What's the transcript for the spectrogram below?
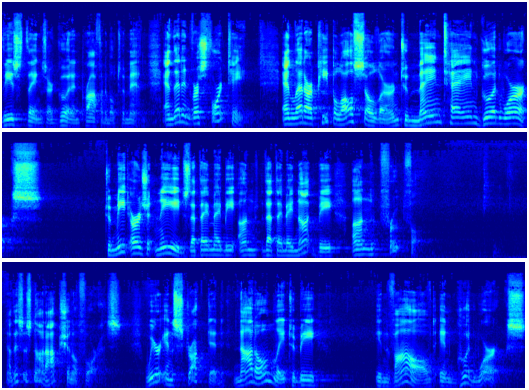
These things are good and profitable to men. And then in verse 14, and let our people also learn to maintain good works to meet urgent needs that they may be un, that they may not be unfruitful now, this is not optional for us. We're instructed not only to be involved in good works,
